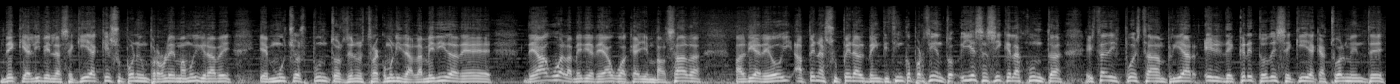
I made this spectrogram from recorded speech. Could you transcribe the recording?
de que alivien la sequía, que supone un problema muy grave en muchos puntos de nuestra comunidad. La medida de, de agua, la media de agua, agua que hay embalsada al día de hoy apenas supera el 25% y es así que la Junta está dispuesta a ampliar el decreto de sequía que actualmente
